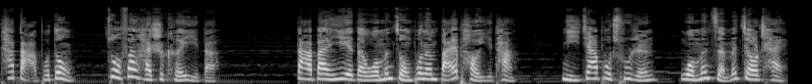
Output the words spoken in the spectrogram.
他打不动，做饭还是可以的。大半夜的，我们总不能白跑一趟。你家不出人。”我们怎么交差？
